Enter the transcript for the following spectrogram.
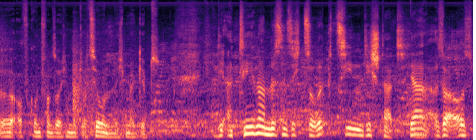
äh, aufgrund von solchen Mutationen nicht mehr gibt. Die Athener müssen sich zurückziehen in die Stadt, ja, also aus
